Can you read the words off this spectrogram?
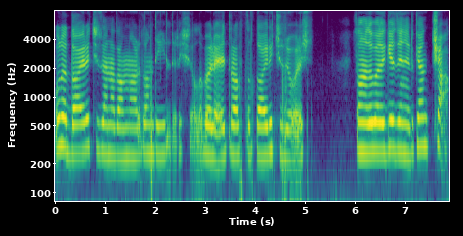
Bu da daire çizen adamlardan değildir inşallah. Böyle etrafta daire çiziyor öyle Sonra da böyle gezinirken çak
